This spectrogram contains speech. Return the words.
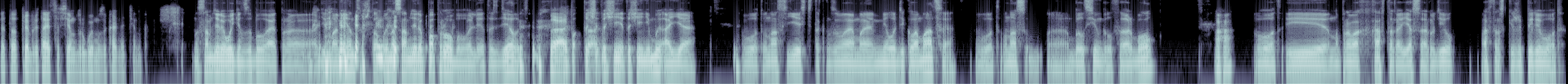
это приобретает совсем другой музыкальный оттенок. На самом деле Ойген забывает про один момент, что мы на самом деле попробовали это сделать. Точнее, точнее не мы, а я. Вот, у нас есть так называемая мелодикламация, вот, у нас э, был сингл Fireball. Ага. Вот, и на правах автора я соорудил авторский же перевод,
